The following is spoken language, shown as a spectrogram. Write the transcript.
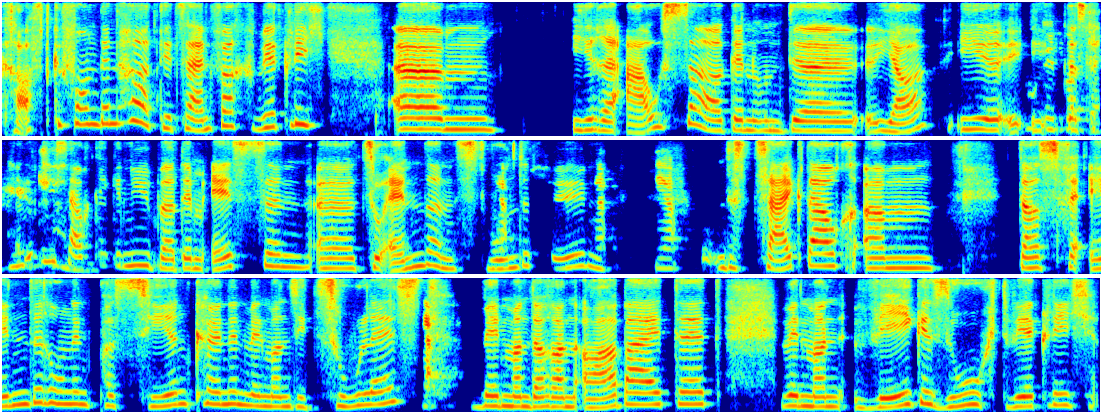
Kraft gefunden hat, jetzt einfach wirklich ähm, ihre Aussagen und äh, ja, ihr, das Verhältnis auch gegenüber dem Essen äh, zu ändern, ist wunderschön. Ja. ja. Und es zeigt auch, ähm, dass Veränderungen passieren können, wenn man sie zulässt, ja. wenn man daran arbeitet, wenn man Wege sucht, wirklich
